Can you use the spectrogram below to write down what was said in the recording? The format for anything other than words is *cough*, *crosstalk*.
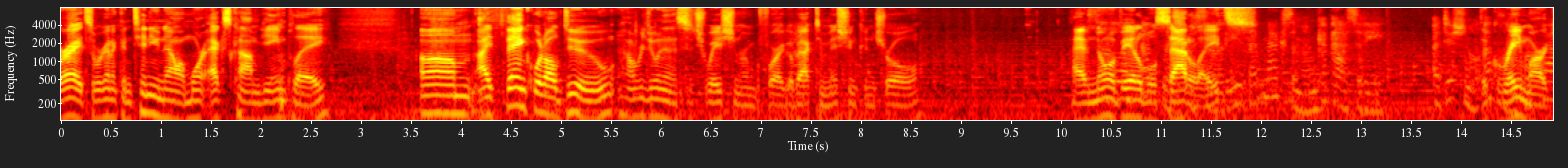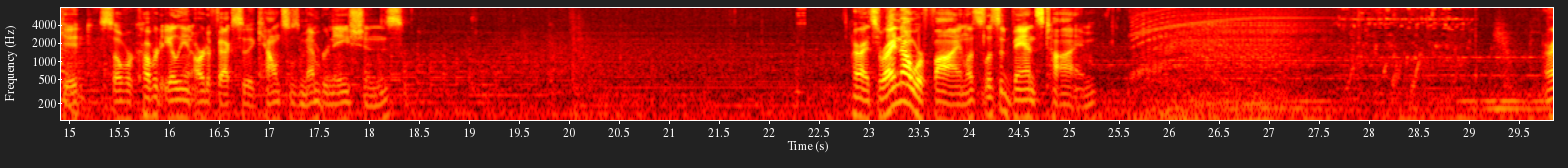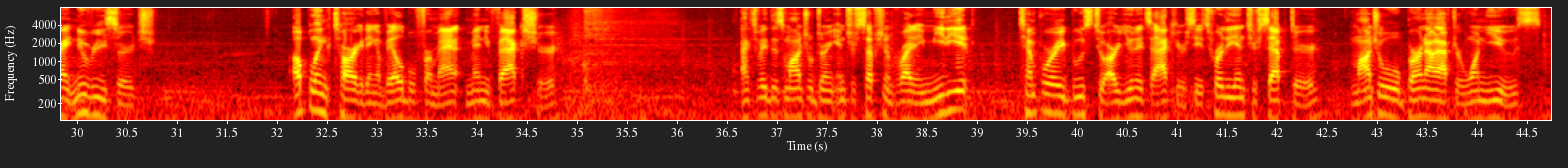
Alright, so we're going to continue now with more XCOM gameplay. Um, I think what I'll do... How are we doing in the situation room before I go back to mission control? I have no available satellites. At maximum capacity. Additional The Gray Market. required. Sell recovered alien artifacts to the Council's member nations. Alright, so right now we're fine. Let's let's advance time. Alright, new research. Uplink targeting available for man manufacture. Activate this module during interception to provide immediate temporary boost to our unit's accuracy. It's for the interceptor. Module will burn out after one use.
